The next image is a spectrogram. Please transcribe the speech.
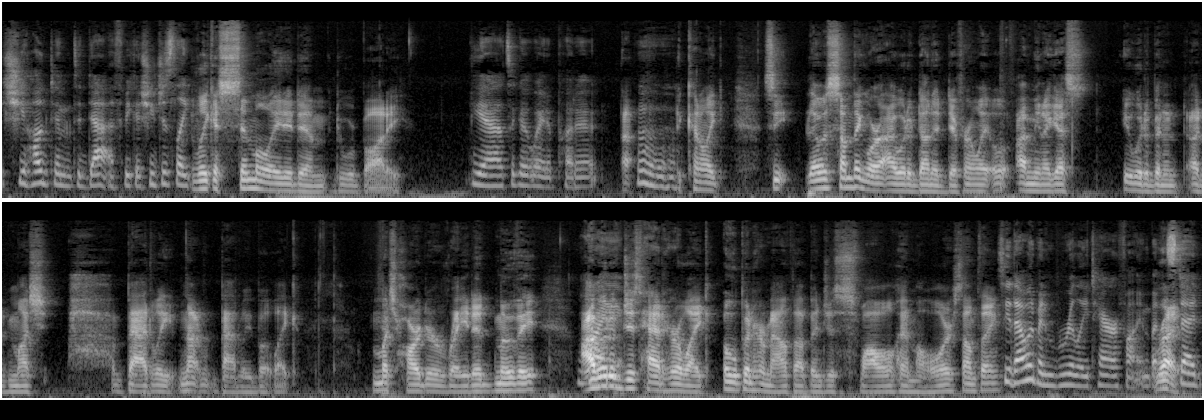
she hugged him to death because she just like Like assimilated him to her body. yeah, that's a good way to put it. It kind of like see that was something where I would have done it differently. I mean, I guess it would have been a, a much badly, not badly, but like much harder rated movie. I would have just had her like open her mouth up and just swallow him whole or something. See, that would have been really terrifying, but Right. instead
